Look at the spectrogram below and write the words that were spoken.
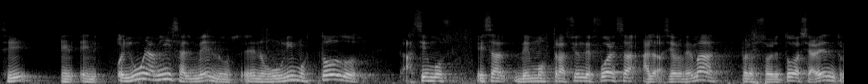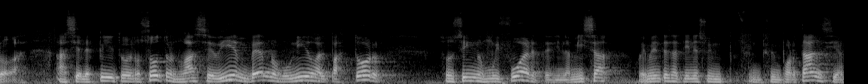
¿sí? en, una misa al menos, ¿eh? nos unimos todos, hacemos esa demostración de fuerza hacia los demás, pero sobre todo hacia adentro, hacia el espíritu de nosotros, nos hace bien vernos unidos al pastor, son signos muy fuertes y la misa obviamente esa tiene su, su importancia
